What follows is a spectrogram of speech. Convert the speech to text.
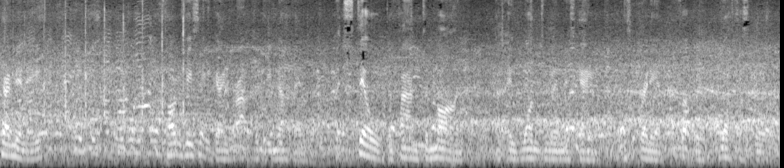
Premier League. Coventry City going for absolutely nothing. But still, the fans demand that they want to win this game. It's brilliant. Football, what a sport.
